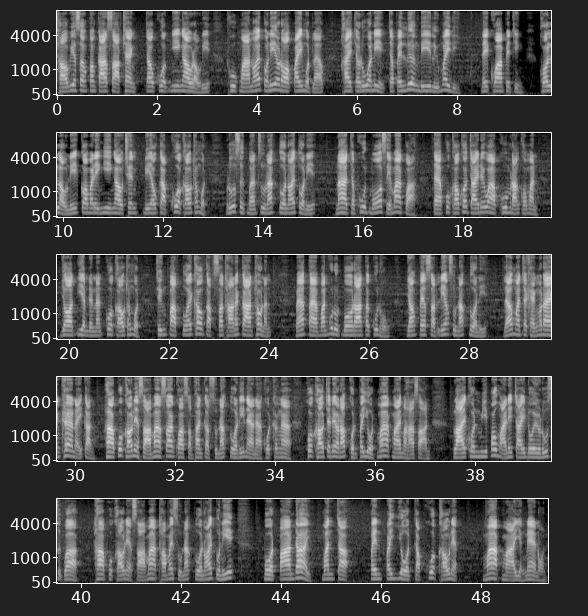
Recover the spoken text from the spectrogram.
ชาวเวียเซิงต้องการสาบแช่งเจ้าพวกงี่เง่าเหล่านี้ ถูกหมาน้อยตัวนี้หลอกไปหมดแล้ว ใครจะรู้ว่านี่จะเป็นเรื่องดีหรือไม่ดี ในความเป็นจริง คนเหล่านี้ก็ไม่ได้งี่เง่าเช่นเดียวกับพวกเขาทั้งหมด รู้สึกเหมือนสุนัขตัวน้อยตัวนี้ น่าจะพูดโม้เสียมากกว่า แต่พวกเขาเข้าใจได้ว่าภูมิหลังของมัน ยอดเยี่ยมดังนั้น พวกเขาทั้งหมด จึงปรับตัวให้เข้ากับสถานการณ์เท่านั้น แม้แต่บรรพบุรุษโบราณตระกูลหง ยังเป็นสัตว์เลี้ยงสุนัขตัวนี้ แล้วมันจะแข็งแรงแค่ไหนกัน หากพวกเขาเนี่ยสามารถสร้างความสัมพันธ์กับสุนัขตัวนี้ในอนาคตข้างหน้า พวกเขาจะได้รับผลประโยชน์มากมายมหาศาล หลายคนมีเป้าหมายในใจโดยรู้สึกว่า ถ้าพวกเขาเนี่ยสามารถทำให้สุนัขตัวน้อยตัวนี้ ปรดปานได้ มันจะเป็นประโยชน์กับพวกเขาเนี่ยมากมายอย่างแน่นอน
